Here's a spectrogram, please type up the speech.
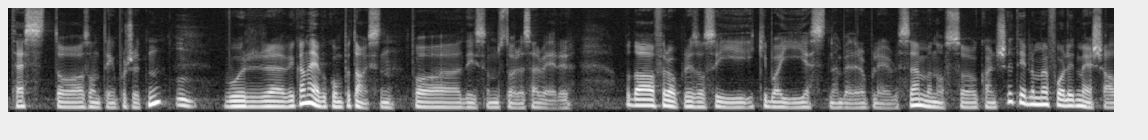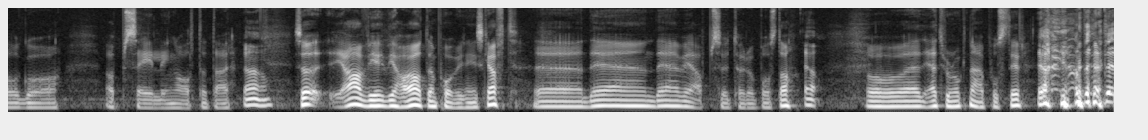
test og sånne ting på slutten, Mm. hvor eh, vi kan heve kompetansen på de som står og serverer. Og da forhåpentligvis også gi, ikke bare gi gjestene en bedre opplevelse, men også kanskje til og med få litt mersalg og upsailing og alt dette der. Ja. Så ja, vi, vi har jo hatt en påvirkningskraft. Det, det vil jeg absolutt tørre å påstå. Ja. Og jeg, tror nok den er positiv. Ja, ja det, det,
